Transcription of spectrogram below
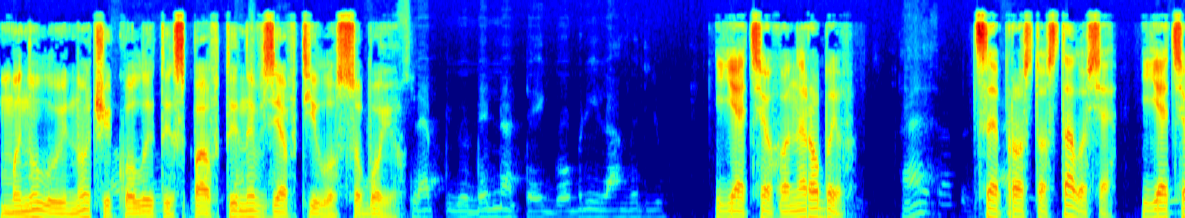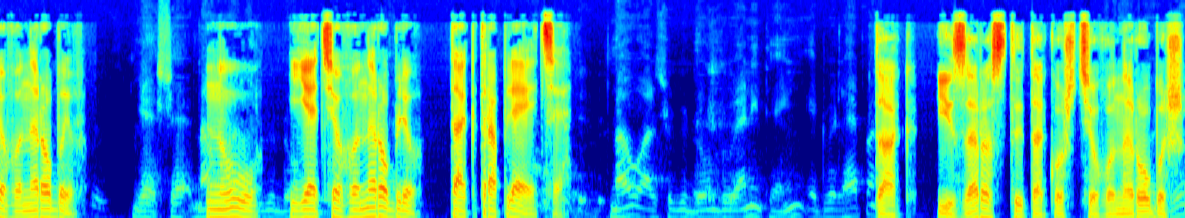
Минулої ночі, коли ти спав, ти не взяв тіло з собою. Я цього не робив. Це просто сталося. Я цього не робив. Ну, я цього не роблю. Так трапляється. Так, і зараз ти також цього не робиш,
